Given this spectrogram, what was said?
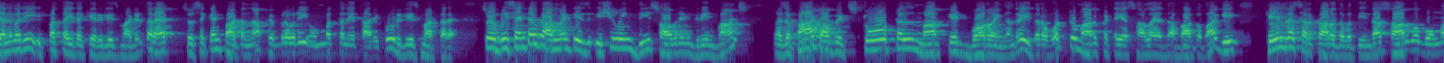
ಜನವರಿ ಇಪ್ಪತ್ತೈದಕ್ಕೆ ರಿಲೀಸ್ ಮಾಡಿರ್ತಾರೆ. ಸೊ ಸೆಕೆಂಡ್ ಪಾರ್ಟ್ ಅನ್ನ ಫೆಬ್ರವರಿ ಒಂಬತ್ತನೇ ತಾರೀಕು ರಿಲೀಸ್ ಮಾಡ್ತಾರೆ. So the central government is issuing the sovereign green bonds as a part of its total market borrowing, ಅಂದ್ರೆ ಇದರ ಒಟ್ಟು ಮಾರುಕಟ್ಟೆಯ ಸಾಲದ ಭಾಗವಾಗಿ ಕೇಂದ್ರ ಸರ್ಕಾರದ ವತಿಯಿಂದ ಸಾರ್ವಭೌಮ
